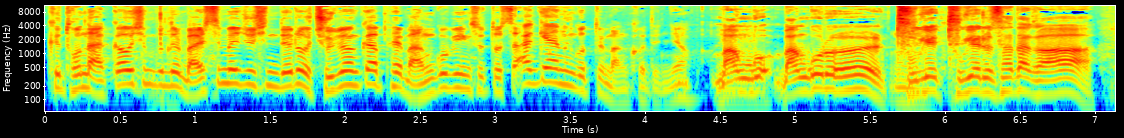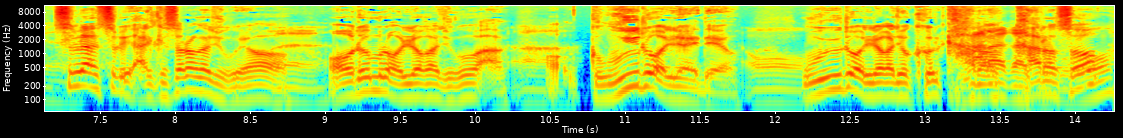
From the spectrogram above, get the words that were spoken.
그 돈 아까우신 분들 말씀해 주신 대로 주변 카페 망고 빙수 또 싸게 하는 곳들 많거든요. 망고, 망고를 두 개, 음. 두 개를 사다가 예. 슬라이스로 얇게 썰어 가지고요. 예. 얼음을 얼려 가지고 아, 아. 어, 그 우유를 얼려야 돼요. 어. 우유를 얼려 가지고 그걸 갈아, 갈아서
